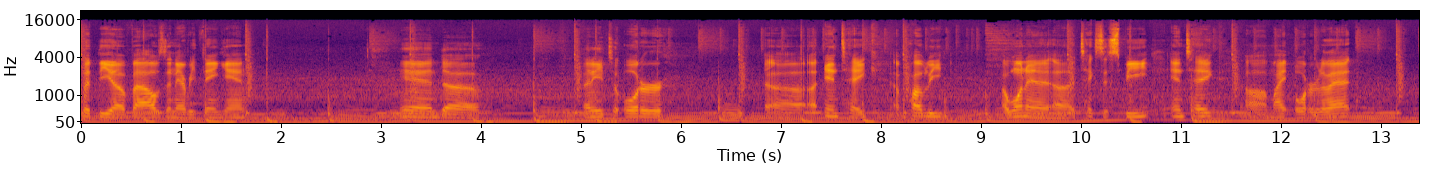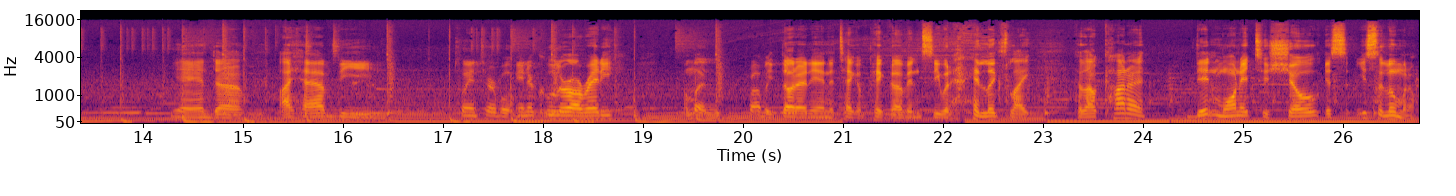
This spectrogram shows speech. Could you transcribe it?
put the uh, valves and everything in, and uh, I need to order uh, an intake. I probably I want a, a Texas Speed intake. Uh, might order that, And uh, I have the twin turbo intercooler already. I'm gonna probably throw that in and take a pic of it and see what it looks like. Cause I kinda didn't want it to show, it's, it's aluminum,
